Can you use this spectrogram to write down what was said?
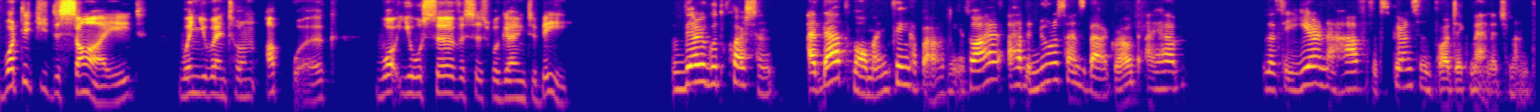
what did you decide when you went on Upwork, what your services were going to be? Very good question. At that moment, think about me. So I, I have a neuroscience background. I have, let's say, a year and a half of experience in project management.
